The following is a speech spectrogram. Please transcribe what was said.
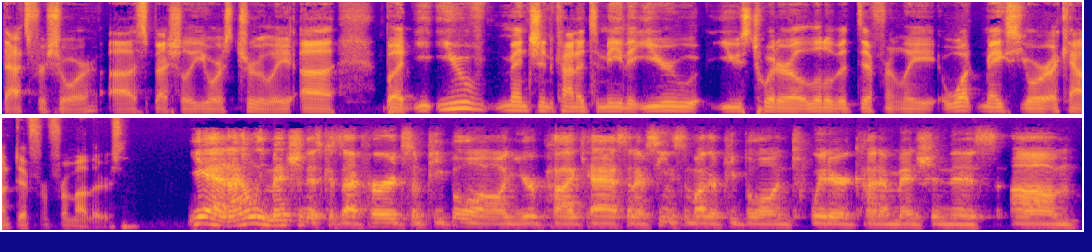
that's for sure. Uh, especially yours truly. Uh, but y- you've mentioned kind of to me that you use Twitter a little bit differently. What makes your account different from others? Yeah, and I only mention this because I've heard some people on your podcast, and I've seen some other people on Twitter kind of mention this. Um,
